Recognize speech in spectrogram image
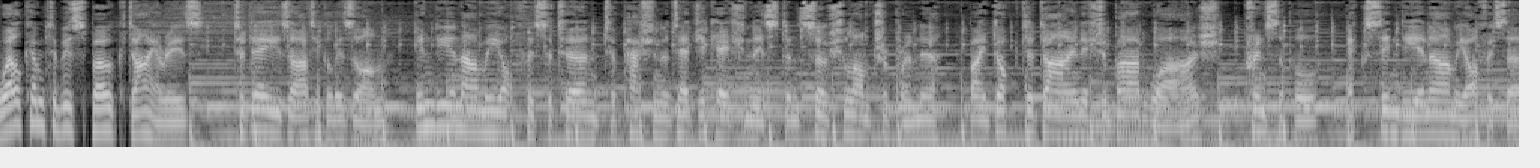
Welcome to Bespoke Diaries. Today's article is on Indian Army Officer Turned to Passionate Educationist and Social Entrepreneur by Dr. Dinisha Bhardwaj, Principal, ex-Indian Army Officer,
